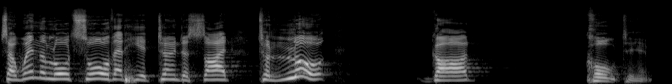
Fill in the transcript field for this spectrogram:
So when the Lord saw that he had turned aside to look, God called to him.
